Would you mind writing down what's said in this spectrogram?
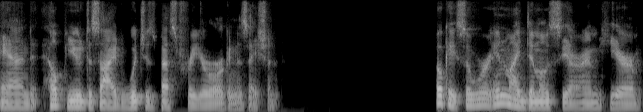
and help you decide which is best for your organization. Okay, so we're in my demo CRM here,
